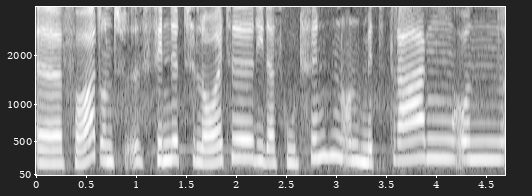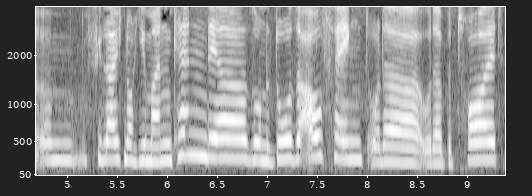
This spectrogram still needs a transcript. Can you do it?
äh, fort und es findet Leute, die das gut finden und mittragen und ähm, vielleicht noch jemanden kennen, der so eine Dose aufhängt oder, oder betreut.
